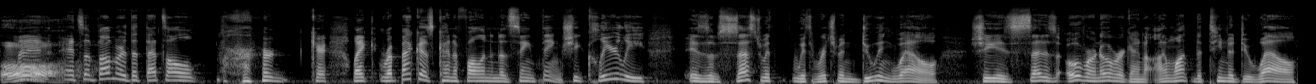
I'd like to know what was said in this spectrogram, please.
oh. But it's a bummer that that's all her. Care. Like Rebecca's kind of fallen into the same thing. She clearly is obsessed with with Richmond doing well. She is says over and over again, "I want the team to do well,"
